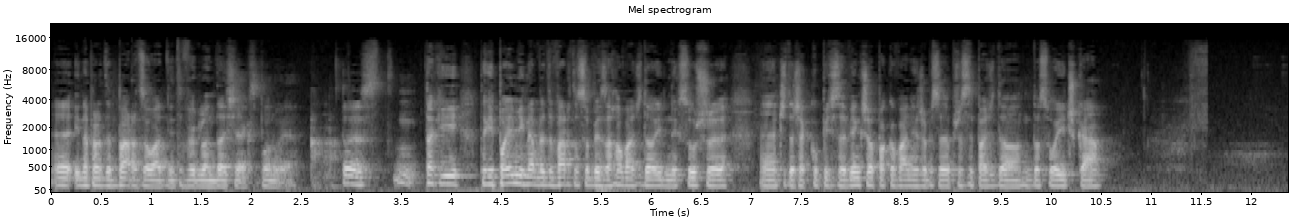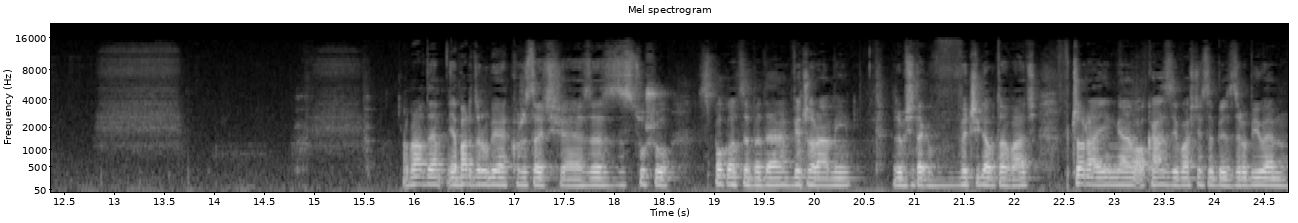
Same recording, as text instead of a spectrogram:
Yy, I naprawdę bardzo ładnie to wygląda się eksponuje. To jest mm, taki, taki pojemnik, nawet warto sobie zachować do innych suszy, yy, czy też jak kupić sobie większe opakowanie, żeby sobie przesypać do, do słoiczka. Naprawdę, ja bardzo lubię korzystać e, ze, ze suszu spoko CBD wieczorami, żeby się tak wychilloutować. Wczoraj miałem okazję, właśnie sobie zrobiłem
